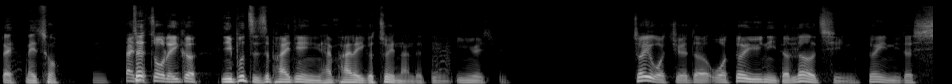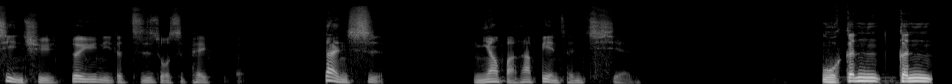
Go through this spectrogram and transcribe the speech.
对，没错。嗯，但这你做了一个，你不只是拍电影，你还拍了一个最难的电影音乐剧。所以我觉得，我对于你的热情，对于你的兴趣，对于你的执着是佩服的。但是，你要把它变成钱，我跟跟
